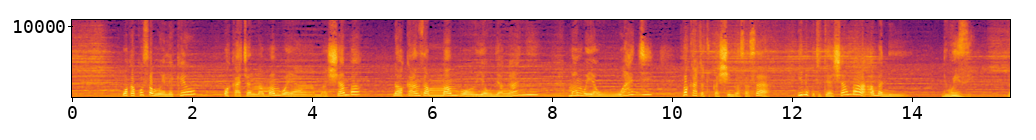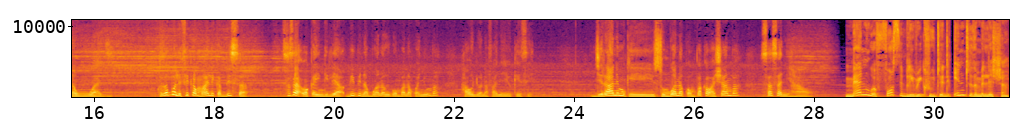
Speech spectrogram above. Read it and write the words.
wakakosa mwelekeo, wakaachana na mambo ya mashamba na wakaanza mambo ya unyang'anyi, mambo ya uuaji, mpaka hata tukashindwa sasa, hii ni kutetea shamba ama ni, wizi na uuaji? Kwa sababu walifika mahali kabisa, sasa wakaingilia bibi na bwana wakigombana kwa nyumba, hao ndio wanafanya hiyo kesi. Jirani mkisumbuana kwa mpaka wa shamba, sasa ni hao. Men were forcibly recruited into the militia.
